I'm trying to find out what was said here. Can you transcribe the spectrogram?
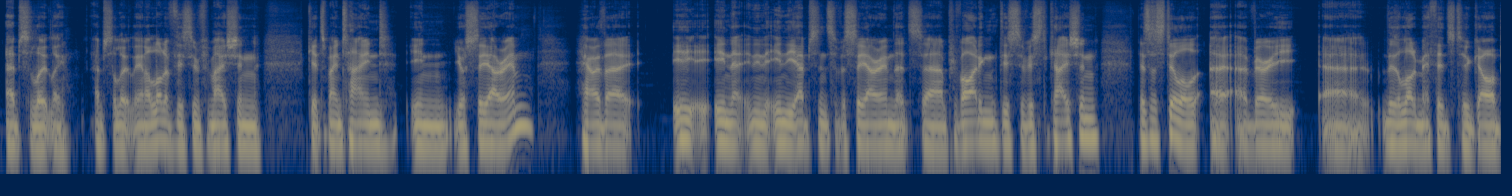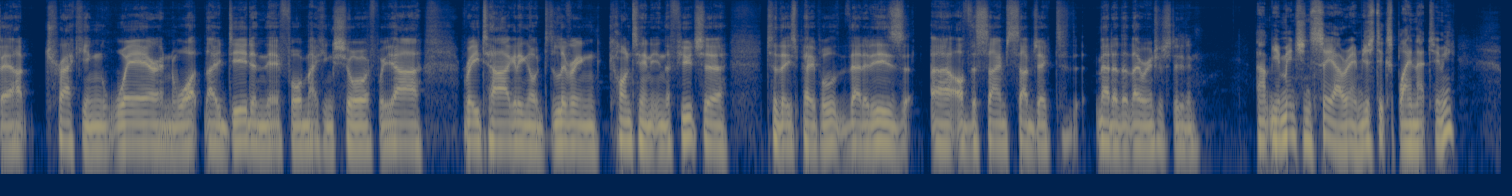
Absolutely. Absolutely. And a lot of this information gets maintained in your CRM. However, in, the, in, in the absence of a CRM that's uh, providing this sophistication, there's a still a, a very uh, there's a lot of methods to go about tracking where and what they did, and therefore making sure if we are retargeting or delivering content in the future to these people, that it is uh, of the same subject matter that they were interested in. Um, you mentioned CRM. Just explain that to me.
